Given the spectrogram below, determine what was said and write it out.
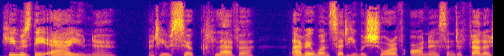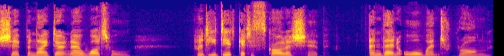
He was the heir, you know, and he was so clever. Every one said he was sure of honours and a fellowship, and I don't know what all. And he did get a scholarship, and then all went wrong.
